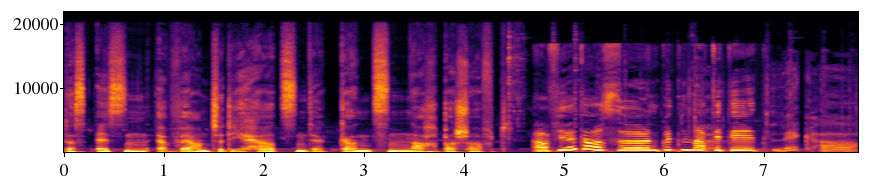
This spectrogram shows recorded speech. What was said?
Das Essen erwärmte die Herzen der ganzen Nachbarschaft. Auf Wiedersehen. Guten Appetit. Lecker.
